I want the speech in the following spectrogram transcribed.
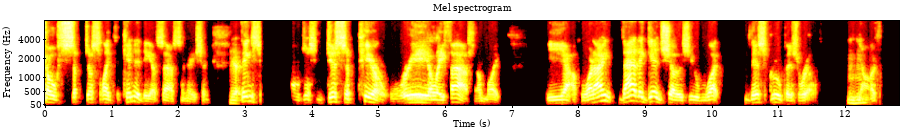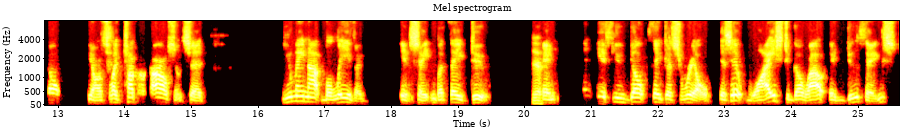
go just like the Kennedy assassination. Yeah. Things will just disappear really fast. I'm like, yeah, what I that again shows you what this group is real. Mhm. You know, if you you know, it's like Tucker Carlson said, you may not believe in, in Satan, but they do. Yeah. And if you don't think it's real, is it wise to go out and do things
